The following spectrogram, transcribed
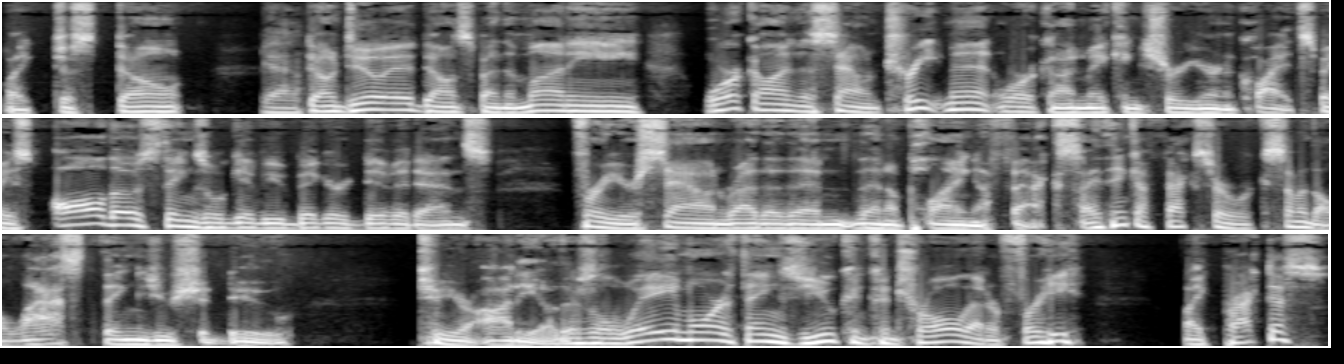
Like just don't Yeah. don't do it. Don't spend the money. Work on the sound treatment. Work on making sure you're in a quiet space. All those things will give you bigger dividends for your sound rather than than applying effects. I think effects are some of the last things you should do to your audio. There's way more things you can control that are free, like practice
